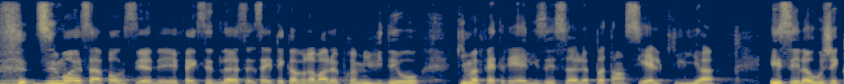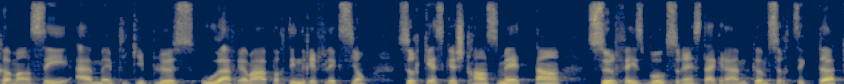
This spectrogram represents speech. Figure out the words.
du moins, ça a fonctionné. Fait c'est de là, ça a été comme vraiment le premier vidéo qui m'a fait réaliser ça, le potentiel qu'il y a. Et c'est là où j'ai commencé à m'impliquer plus ou à vraiment apporter une réflexion sur qu'est-ce que je transmets, tant sur Facebook, sur Instagram comme sur TikTok.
